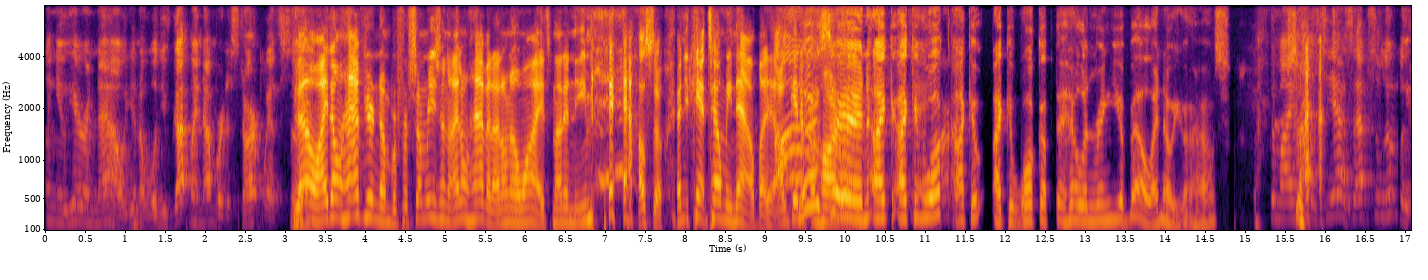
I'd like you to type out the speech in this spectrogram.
telling you here and now. You know, well, you've got my number to start with. So No, I don't have your number for some reason. I don't have it. I don't know why. It's not in the email. so, and you can't tell me now, but I'll get it from Harlan. Listen, I, c- I can Okay, walk all right. I can I can walk up the hill and ring your bell. I know your house. To my So- house, yes, absolutely.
